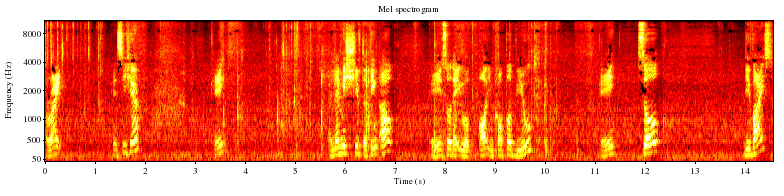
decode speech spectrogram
Alright, you can see here. Okay. And let me shift the thing out. Okay, so that you will all in proper view. Okay, so device.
